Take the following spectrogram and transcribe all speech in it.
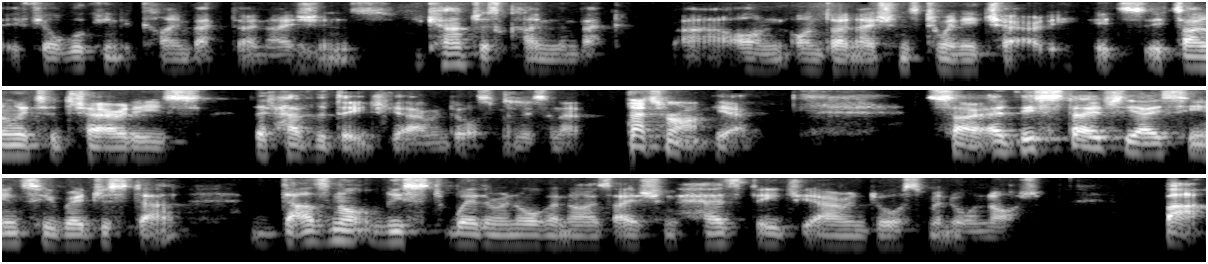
if you're looking to claim back donations, you can't just claim them back uh, on on donations to any charity. It's it's only to charities that have the DGR endorsement, isn't it? That's right. Yeah. So at this stage, the ACNC register does not list whether an organisation has DGR endorsement or not, but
